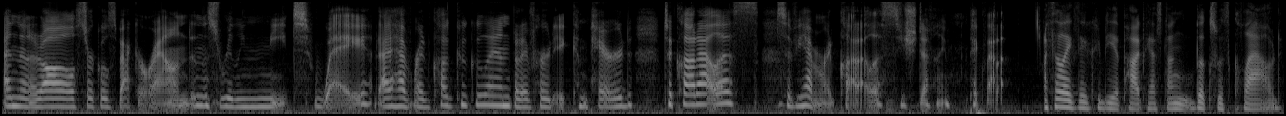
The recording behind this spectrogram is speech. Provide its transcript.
and then it all circles back around in this really neat way. I haven't read Cloud Cuckoo Land, but I've heard it compared to Cloud Atlas. So if you haven't read Cloud Atlas, you should definitely pick that up. I feel like there could be a podcast on books with cloud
